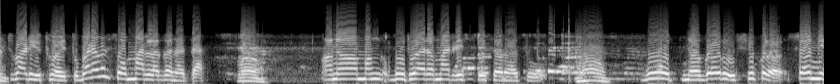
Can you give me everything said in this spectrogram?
અઠવાડિયું થયું હતું બરાબર? સોમવાર લગ્ન હતા. અને મંગ બુધવાર અમારે રિસ્ટ્રેશન હતું. બુધ ગુરુ શુક્ર શનિ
